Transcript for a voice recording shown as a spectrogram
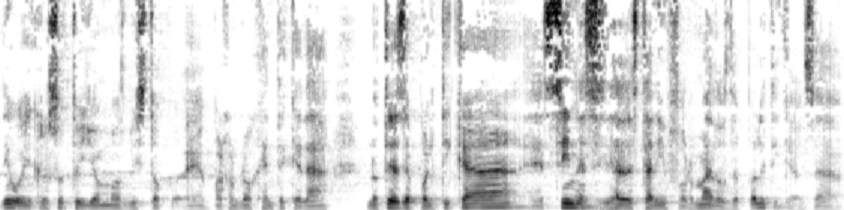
digo, incluso tú y yo hemos visto, eh, por ejemplo, gente que da noticias de política eh, sin necesidad de estar informados de política, o sea,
